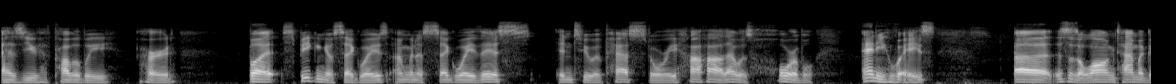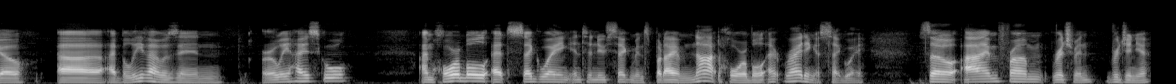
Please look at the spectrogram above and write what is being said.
as you have probably heard. But speaking of segues, I'm going to segue this into a past story. Haha, that was horrible. Anyways, uh, this is a long time ago. Uh, I believe I was in early high school. I'm horrible at segueing into new segments, but I am not horrible at writing a segue. So I'm from Richmond, Virginia,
